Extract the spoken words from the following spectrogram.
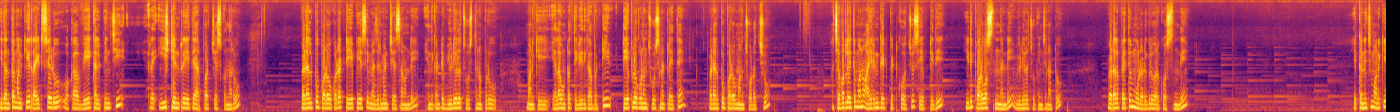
ఇదంతా మనకి రైట్ సైడ్ ఒక వే కల్పించి ఈస్ట్ ఎంట్రీ అయితే ఏర్పాటు చేసుకున్నారు. వెడల్పు పొడవు కూడా టేప్ వేసి మెజర్మెంట్ చేసామండి ఎందుకంటే వీడియోలో చూస్తున్నప్పుడు మనకి ఎలా ఉంటుందో తెలియదు కాబట్టి టేప్లో కూడా చూసినట్లయితే వెడల్పు పొడవు మనం చూడొచ్చు. ఆ చివర్లో అయితే మనం ఐరన్ గేట్ పెట్టుకోవచ్చు సేఫ్టీది ఇది పొడవు వస్తుందండి వీడియోలో చూపించినట్టు. వెడల్పు అయితే మూడు అడుగుల వరకు వస్తుంది. ఇక్కడ నుంచి మనకి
